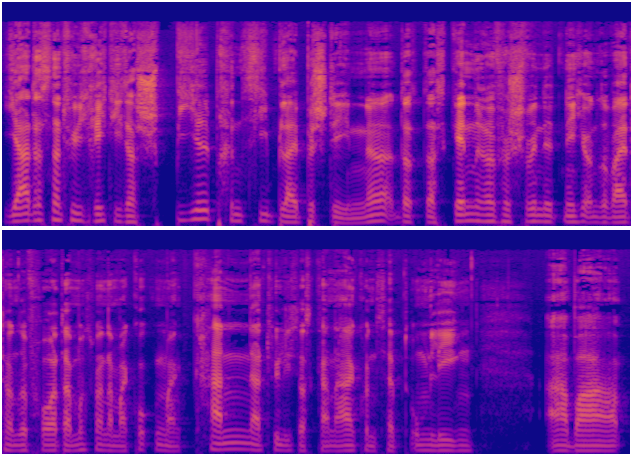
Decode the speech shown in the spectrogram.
ja, das ist natürlich richtig. Das Spielprinzip bleibt bestehen. Ne? Das, das Genre verschwindet nicht und so weiter und so fort. Da muss man dann mal gucken. Man kann natürlich das Kanalkonzept umlegen, aber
